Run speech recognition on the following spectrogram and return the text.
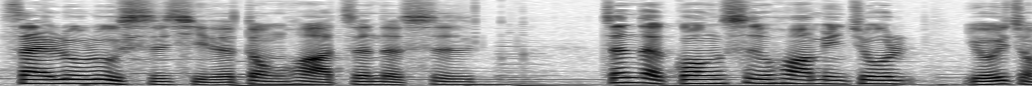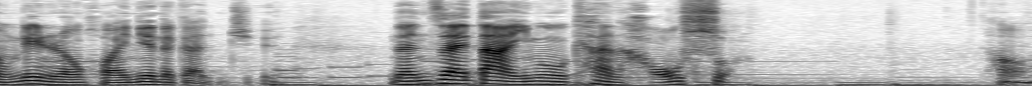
在陆陆时期的动画真的是，真的光是画面就有一种令人怀念的感觉，能在大荧幕看好爽。好，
